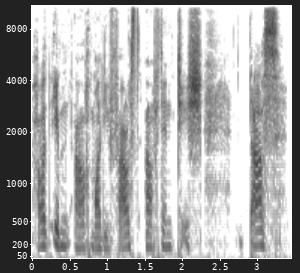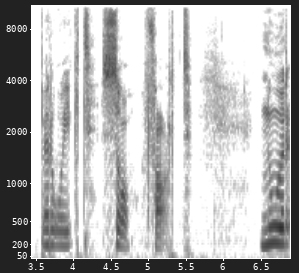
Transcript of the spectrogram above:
halt eben auch mal die Faust auf den Tisch. Das beruhigt sofort. Nur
